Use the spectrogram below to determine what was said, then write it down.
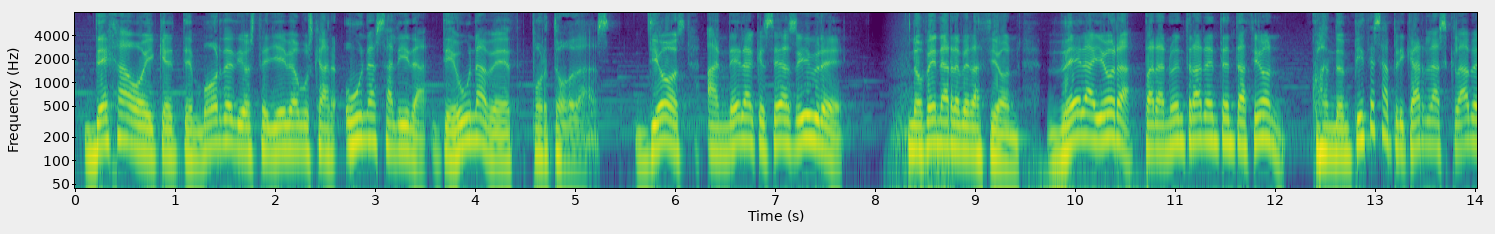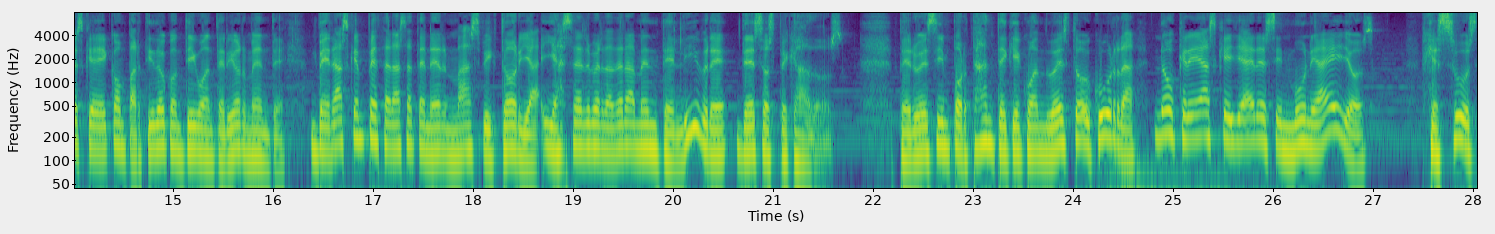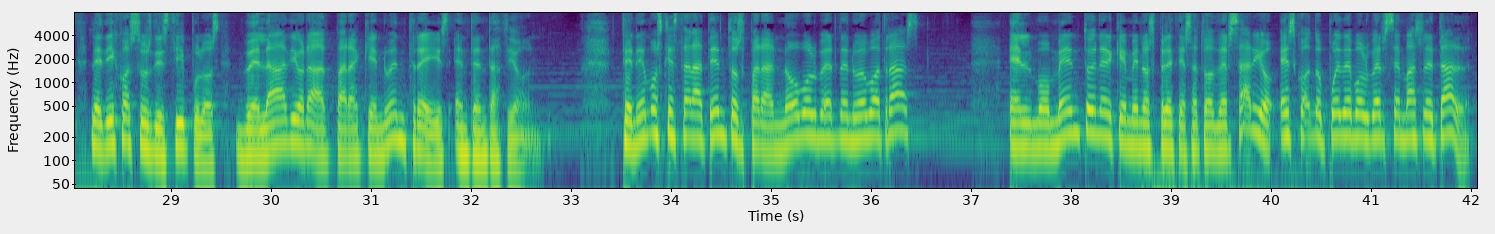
Deja hoy que el temor de Dios te lleve a buscar una salida de una vez por todas. Dios anhela que seas libre. Novena revelación. Vela y ora para no entrar en tentación. Cuando empieces a aplicar las claves que he compartido contigo anteriormente, verás que empezarás a tener más victoria y a ser verdaderamente libre de esos pecados. Pero es importante que cuando esto ocurra, no creas que ya eres inmune a ellos. Jesús le dijo a sus discípulos, velad y orad para que no entréis en tentación. Tenemos que estar atentos para no volver de nuevo atrás. El momento en el que menosprecias a tu adversario es cuando puede volverse más letal.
